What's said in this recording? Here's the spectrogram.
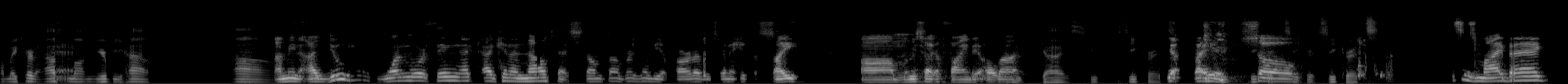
I'll make sure to ask Yeah. them on your behalf. Um, I mean, I do have one more thing that I can announce that Stump Dumper is going to be a part of. It's going to hit the site. Um, let me try to find it. Hold on. gu- guys, se- secrets. Yeah, right here. Secret, So secret, secrets. this is my bag,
